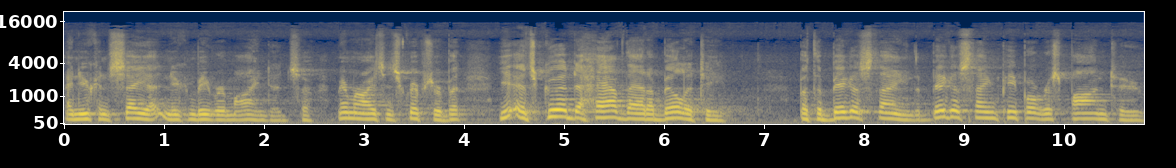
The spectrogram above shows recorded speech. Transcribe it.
and you can say it and you can be reminded. So memorizing scripture, but it's good to have that ability. But the biggest thing, the biggest thing people respond to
